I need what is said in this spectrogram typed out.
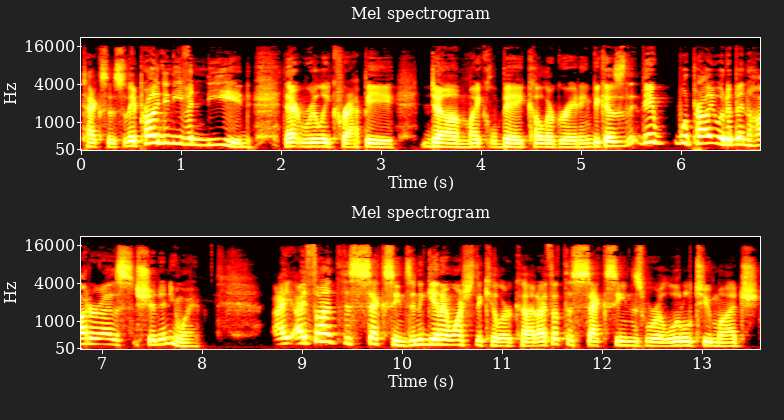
Texas. So they probably didn't even need that really crappy, dumb Michael Bay color grading because they would probably would have been hotter as shit anyway. I, I thought the sex scenes, and again, I watched the killer cut. I thought the sex scenes were a little too much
